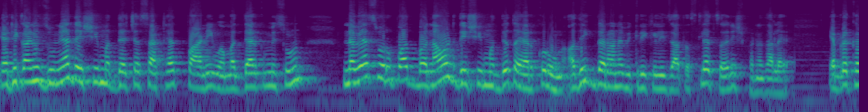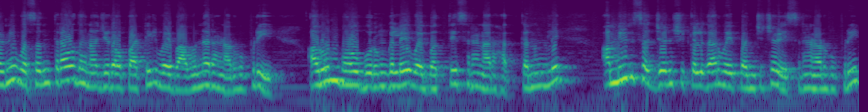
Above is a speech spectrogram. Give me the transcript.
या ठिकाणी जुन्या देशी मद्याच्या साठ्यात पाणी व मद्यार्क मिसळून नव्या स्वरूपात बनावट देशी मद्य तयार करून अधिक दरानं विक्री केली जात असल्याचं निष्पन्न झालंय. या प्रकरणी वसंतराव धनाजीराव पाटील वय बावन्न राहणार हुपरी अरुण भाऊ बुरुंगले वय बत्तीस राहणार हातकणंगले अमीर सज्जन शिकलगार वय पंचेचाळीस राहणार हुपरी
